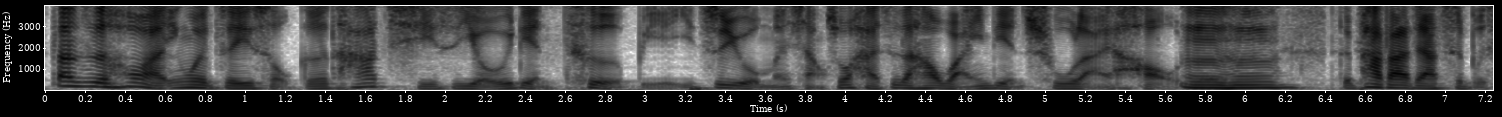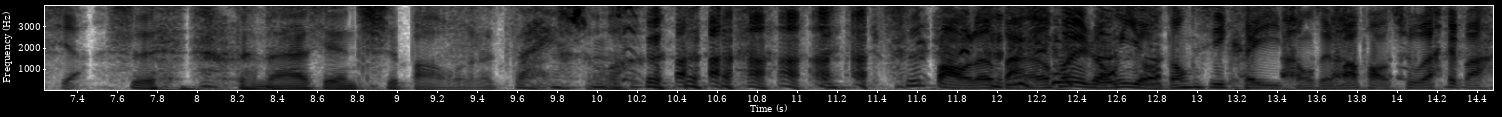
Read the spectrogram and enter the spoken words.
但是后来因为这一首歌它其实有一点特别，以至于我们想说还是让它晚一点出来好了，嗯哼，对，怕大家吃不下，是等大家先吃饱了再说，吃饱了反而会容易有东西可以从嘴巴跑出来吧？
